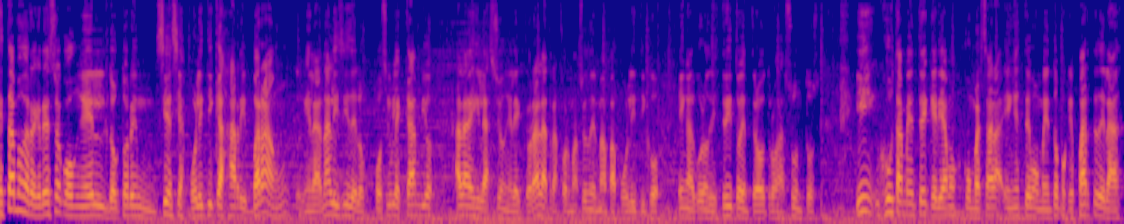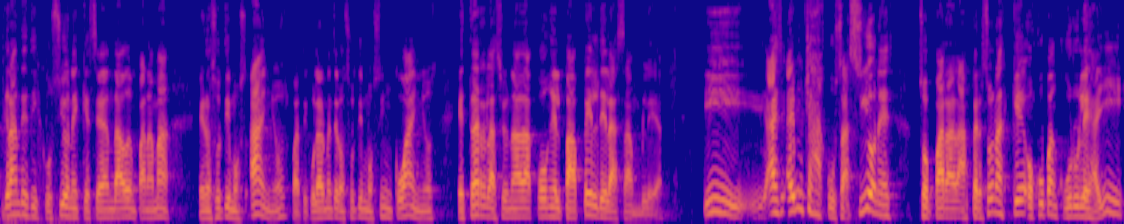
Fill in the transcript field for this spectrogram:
Estamos de regreso con el doctor en ciencias políticas Harry Brown en el análisis de los posibles cambios a la legislación electoral, la transformación del mapa político en algunos distritos, entre otros asuntos. Y justamente queríamos conversar en este momento porque parte de las grandes discusiones que se han dado en Panamá en los últimos años, particularmente en los últimos cinco años, está relacionada con el papel de la Asamblea. Y hay, muchas acusaciones para las personas que ocupan curules allí,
